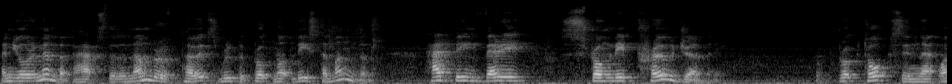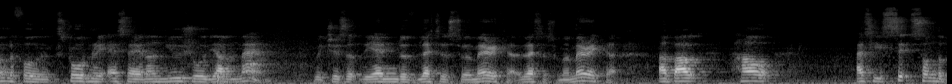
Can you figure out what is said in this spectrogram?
And you'll remember perhaps that a number of poets, Rupert Brooke not least among them, had been very strongly pro Germany. Brooke talks in that wonderful and extraordinary essay, An Unusual Young Man, which is at the end of Letters to America, Letters from America, about how, as he sits on the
